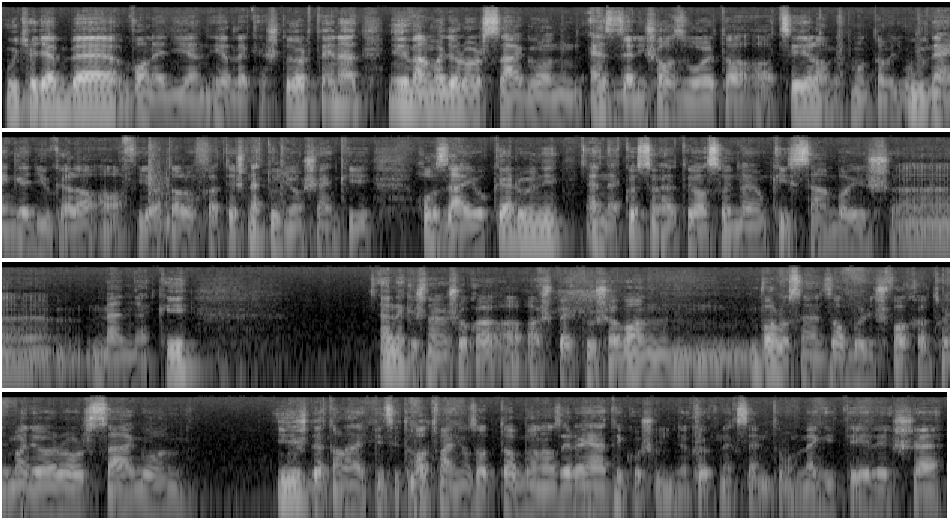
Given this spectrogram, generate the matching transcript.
Úgyhogy ebbe van egy ilyen érdekes történet. Nyilván Magyarországon ezzel is az volt a, a cél, amit mondtam, hogy úgy ne engedjük el a, a fiatalokat, és ne tudjon senki hozzájuk kerülni. Ennek köszönhető az, hogy nagyon kis számba is uh, mennek ki. Ennek is nagyon sok aspektusa van. Valószínűleg ez abból is fakad, hogy Magyarországon is, de talán egy picit hatványozottabban azért a játékos ügynököknek szerintem a megítélése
